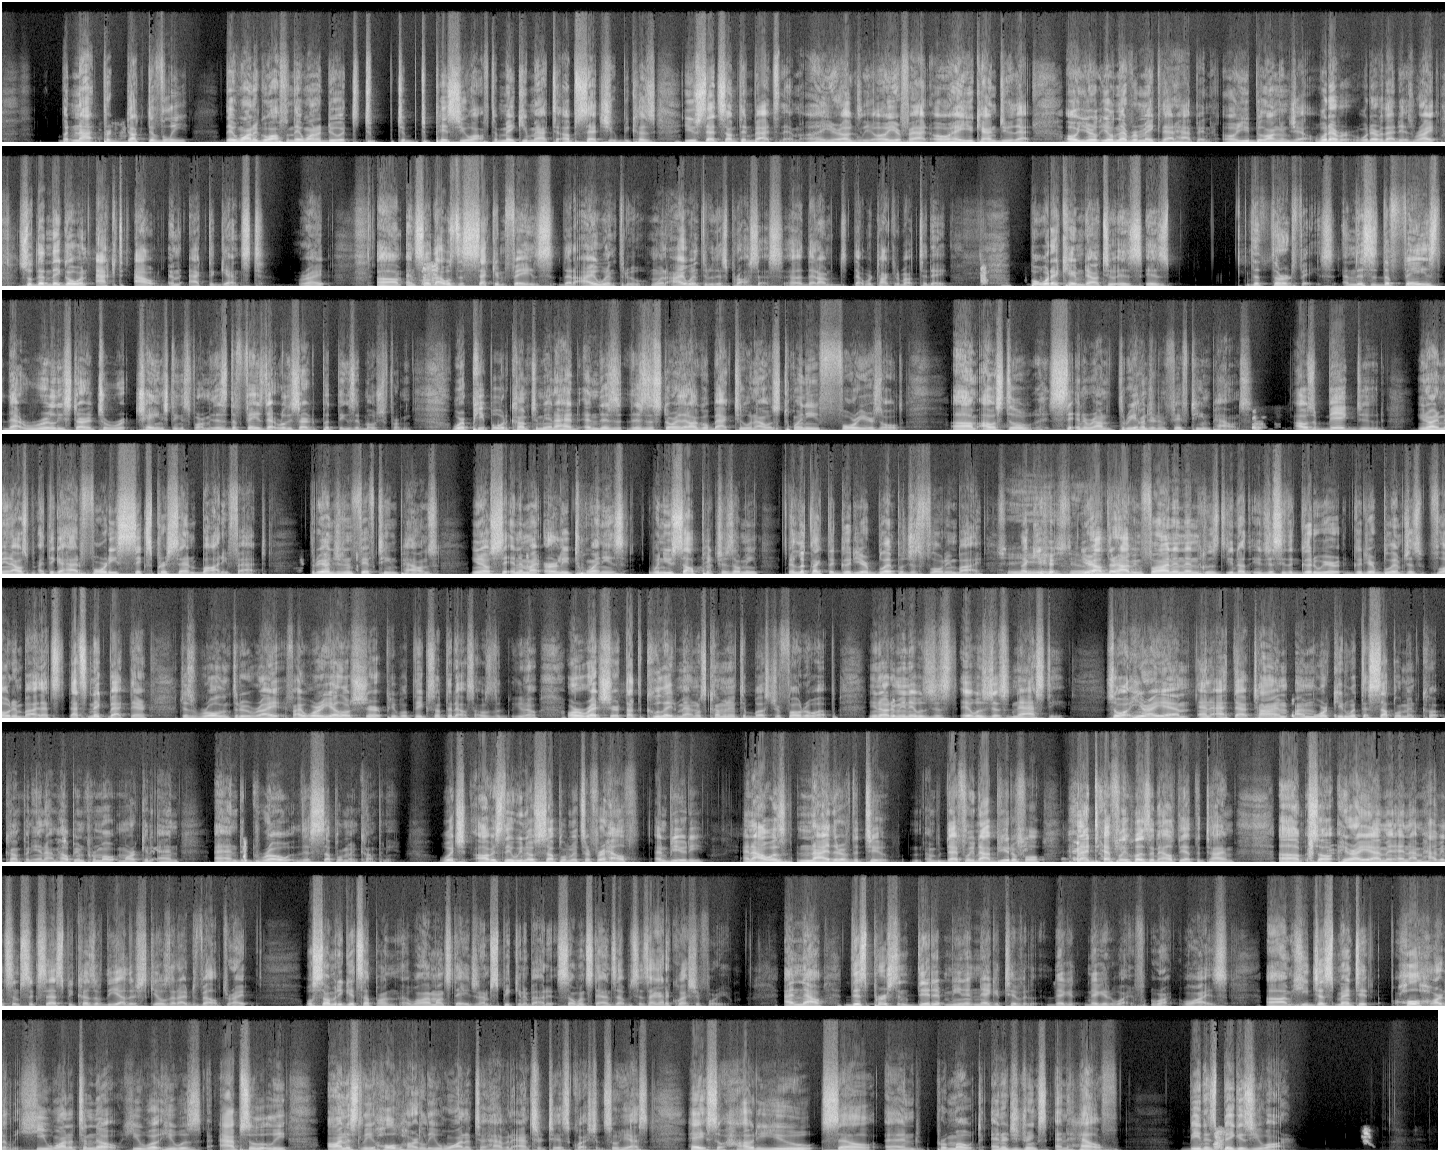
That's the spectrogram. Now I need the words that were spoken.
but not productively they want to go off and they want to do it to, to, to piss you off, to make you mad, to upset you because you said something bad to them. Oh, you're ugly. Oh, you're fat. Oh, hey, you can't do that. Oh, you'll you'll never make that happen. Oh, you belong in jail. Whatever, whatever that is, right? So then they go and act out and act against, right? Um, and so that was the second phase that I went through when I went through this process uh, that I'm that we're talking about today. But what it came down to is is the third phase. And this is the phase that really started to re- change things for me. This is the phase that really started to put things in motion for me. Where people would come to me and I had and this is this is a story that I'll go back to when I was 24 years old. Um, I was still sitting around 315 pounds. I was a big dude. You know what I mean? I was I think I had 46% body fat, 315 pounds, you know, sitting in my early 20s. When you saw pictures of me, it looked like the Goodyear blimp was just floating by. Jeez, like you're, you're, out there having fun, and then who's you know you just see the Goodyear Goodyear blimp just floating by. That's that's Nick back there, just rolling through. Right? If I wore a yellow shirt, people think something else. I was the you know, or a red shirt. Thought the Kool Aid Man was coming in to bust your photo up. You know what I mean? It was just it was just nasty. So uh, here I am, and at that time, I'm working with the supplement co- company, and I'm helping promote, market, and and grow this supplement company. Which obviously we know supplements are for health and beauty, and I was neither of the two. I'm definitely not beautiful, and I definitely wasn't healthy at the time. Uh, so here I am, and I'm having some success because of the other skills that I've developed. Right. Well, somebody gets up on while I'm on stage and I'm speaking about it. Someone stands up and says, "I got a question for you." And now this person didn't mean it negatively, negative, negative wise. Um, he just meant it wholeheartedly. He wanted to know. He was he was absolutely honestly, wholeheartedly wanted to have an answer to his question. So he asked, Hey, so how do you sell and promote energy drinks and health being as big as you are?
